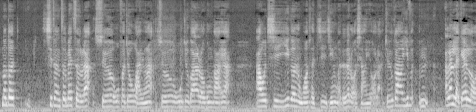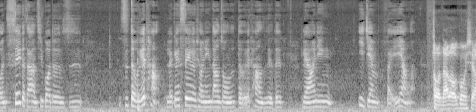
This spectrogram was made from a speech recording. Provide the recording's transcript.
拿到签证准备走了，随后我发觉我怀孕了，随后我就跟阿拉老公讲呀，挨下去伊搿辰光实际已经勿是老想要了，就是讲伊勿嗯，阿拉辣盖老三搿桩事体高头是是头一趟，辣盖三个小人当中是头一趟是有得两个人意见勿一样个。哦，㑚老公想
